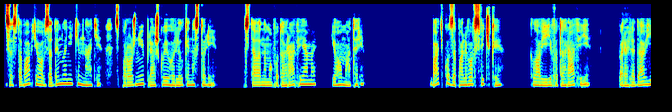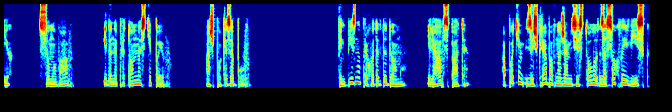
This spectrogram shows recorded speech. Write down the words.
заставав його в задимленій кімнаті з порожньою пляшкою горілки на столі, встеленому фотографіями його матері. Батько запалював свічки, клав її фотографії, переглядав їх, сумував і до непритомності пив, аж поки забув. Він пізно приходив додому і лягав спати, а потім зішкрябав ножем зі столу засохлий віск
